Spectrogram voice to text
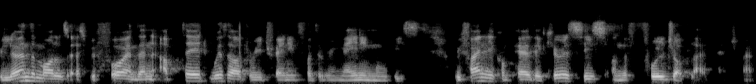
We learn the models as before and then update without retraining for the remaining movies. We finally compare the accuracies on the full job light benchmark.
